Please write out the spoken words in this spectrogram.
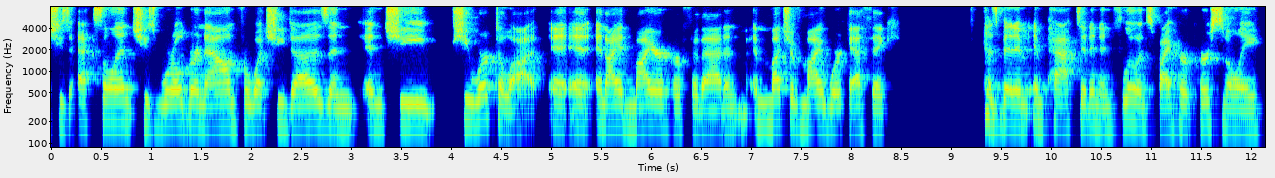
she's excellent. She's world renowned for what she does, and and she she worked a lot, and, and I admire her for that. And, and, much of my work ethic has been impacted and influenced by her personally.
